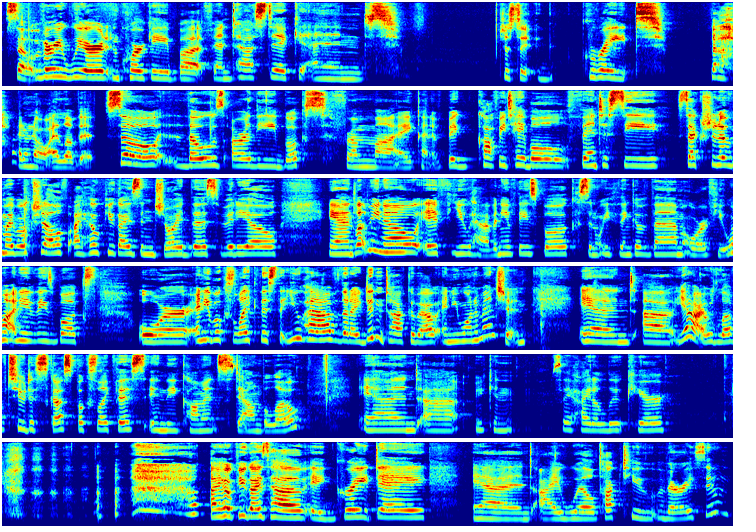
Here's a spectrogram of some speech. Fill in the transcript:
So very weird and quirky, but fantastic and just a great Ugh, I don't know, I loved it. So those are the books from my kind of big coffee table fantasy section of my bookshelf. I hope you guys enjoyed this video and let me know if you have any of these books and what you think of them or if you want any of these books or any books like this that you have that I didn't talk about and you want to mention. And uh, yeah, I would love to discuss books like this in the comments down below. And uh, you can say hi to Luke here. I hope you guys have a great day and I will talk to you very soon.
